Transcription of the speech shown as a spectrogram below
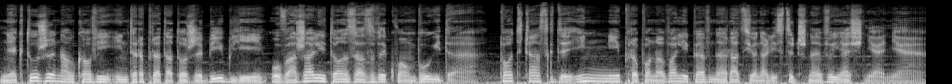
Niektórzy naukowi interpretatorzy Biblii uważali to za zwykłą bójdę, podczas gdy inni proponowali pewne racjonalistyczne wyjaśnienie.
